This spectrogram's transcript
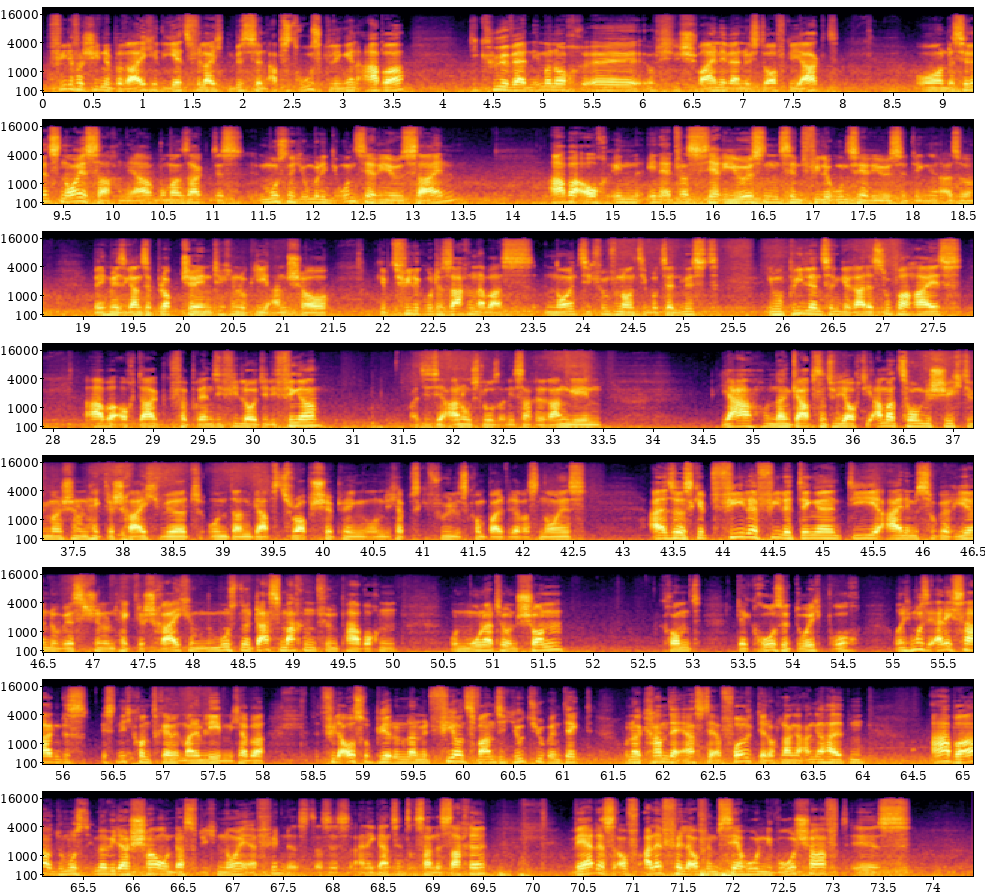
Viele verschiedene Bereiche, die jetzt vielleicht ein bisschen abstrus klingen, aber die Kühe werden immer noch, äh, die Schweine werden durchs Dorf gejagt. Und das sind jetzt neue Sachen, ja, wo man sagt, das muss nicht unbedingt unseriös sein, aber auch in, in etwas Seriösen sind viele unseriöse Dinge. Also wenn ich mir diese ganze Blockchain-Technologie anschaue, gibt es viele gute Sachen, aber es 90, 95 Prozent Mist. Immobilien sind gerade super heiß, aber auch da verbrennen sich viele Leute die Finger, weil sie sehr ahnungslos an die Sache rangehen ja, und dann gab es natürlich auch die Amazon-Geschichte, wie man schon hektisch reich wird. Und dann gab es Dropshipping und ich habe das Gefühl, es kommt bald wieder was Neues. Also es gibt viele, viele Dinge, die einem suggerieren, du wirst schnell und hektisch reich und du musst nur das machen für ein paar Wochen und Monate und schon kommt der große Durchbruch. Und ich muss ehrlich sagen, das ist nicht konträr mit meinem Leben. Ich habe viel ausprobiert und dann mit 24 YouTube entdeckt und dann kam der erste Erfolg, der doch lange angehalten aber du musst immer wieder schauen, dass du dich neu erfindest. Das ist eine ganz interessante Sache. Wer das auf alle Fälle auf einem sehr hohen Niveau schafft, ist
